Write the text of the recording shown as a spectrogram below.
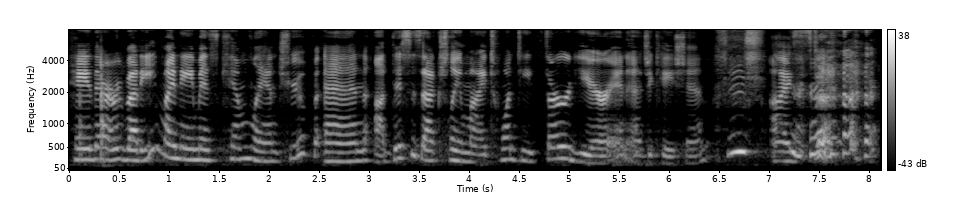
Hey there, everybody. My name is Kim Landtroop, and uh, this is actually my 23rd year in education. Sheesh. I, st-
